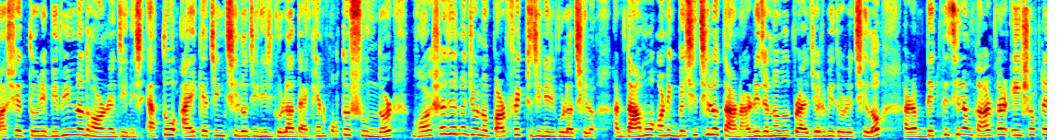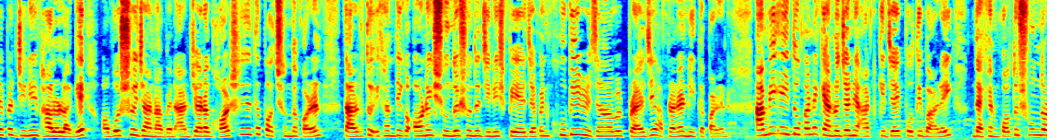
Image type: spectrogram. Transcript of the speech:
বাঁশের তৈরি বিভিন্ন ধরনের জিনিস। এত আই ক্যাচিং ছিল জিনিসগুলা, দেখেন কত সুন্দর, ঘর সাজানোর জন্য পারফেক্ট জিনিসগুলা ছিল। আর দামও অনেক বেশি ছিল তা না রিজনেবল প্রাইজের ভিতরে ছিল। আর আমি দেখতেছিলাম কার কার এই সব টাইপের জিনিস ভালো লাগে, অবশ্যই জানাবেন। আর যারা ঘর সাজাতে পছন্দ করেন, তারা তো এখান থেকে অনেক সুন্দর সুন্দর জিনিস পেয়ে যাবেন, খুবই রিজনেবল প্রাইজে আপনারা নিতে পারেন। আমি এই দোকানে কেন জানি আটকে যাই প্রতিবারেই, দেখেন কত সুন্দর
